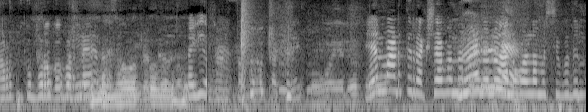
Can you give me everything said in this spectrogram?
ಏನು ಸರ್ಕ ಬರ್ಲೇ ಏನ್ ಮಾಡ್ತೀರಿ? ರಕ್ಷಾ ಬಂಧನ ಅನುಗಳ ನಮಗೆ ಸಿಗುದಿಲ್ಲ.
